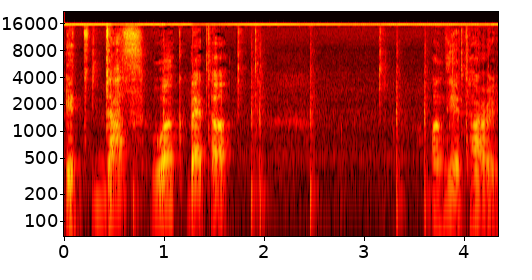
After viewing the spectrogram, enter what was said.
It does work better on the Atari.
